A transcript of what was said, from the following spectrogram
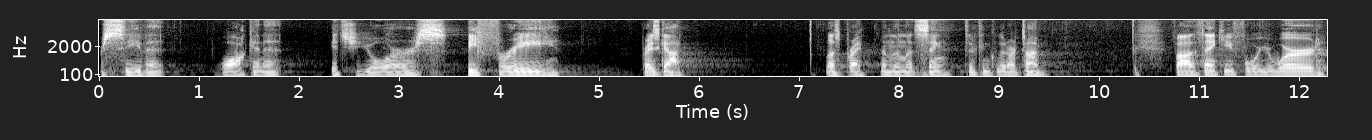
Receive it, walk in it. It's yours. Be free. Praise God. Let's pray and then let's sing to conclude our time. Father, thank you for your word.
